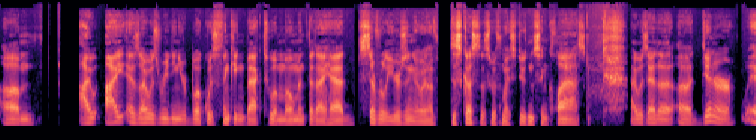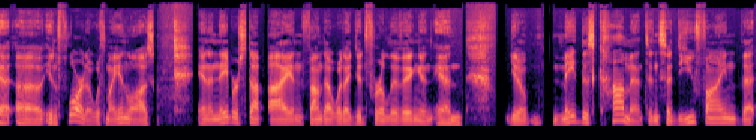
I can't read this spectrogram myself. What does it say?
Um, I, I, as I was reading your book, was thinking back to a moment that I had several years ago, and I've discussed this with my students in class. I was at a, a dinner at, uh, in Florida with my in-laws, and a neighbor stopped by and found out what I did for a living, and and you know made this comment and said, "Do you find that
